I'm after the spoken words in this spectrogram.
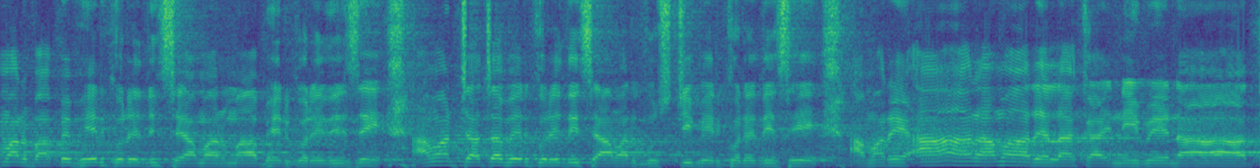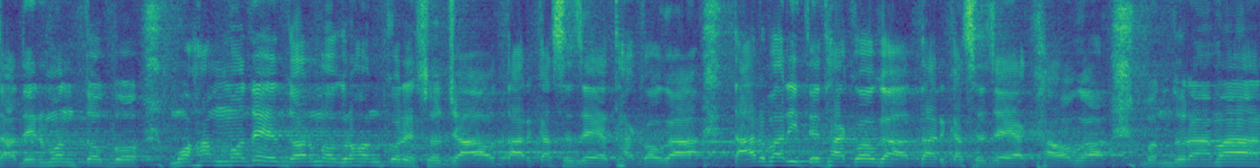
আমার বাপে বের করে দিছে, আমার মা বের করে দিছে, আমার চাচা বের করে দিছে, আমার গোষ্ঠী বের করে দিছে। আমারে আর আমার এলাকায় নিবে না। তাদের মন্তব্য, মোহাম্মদের ধর্ম গ্রহণ করেছ, যাও তার কাছে যেয়ে থাকো গা, তার বাড়িতে থাকো গা তার কাছে যেয়ে খাও গা বন্ধুরা আমার,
